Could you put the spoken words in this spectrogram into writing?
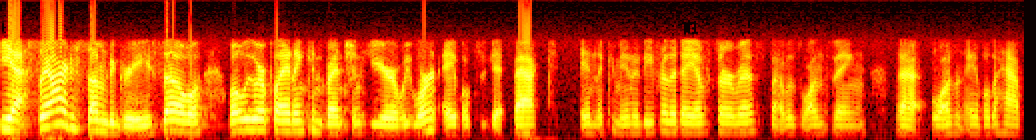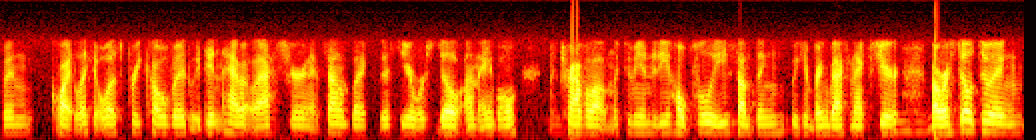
Yes, they are to some degree. So, while we were planning convention here, we weren't able to get back in the community for the day of service. That was one thing that wasn't able to happen quite like it was pre COVID. We didn't have it last year, and it sounds like this year we're still unable to travel out in the community. Hopefully, something we can bring back next year. But we're still doing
